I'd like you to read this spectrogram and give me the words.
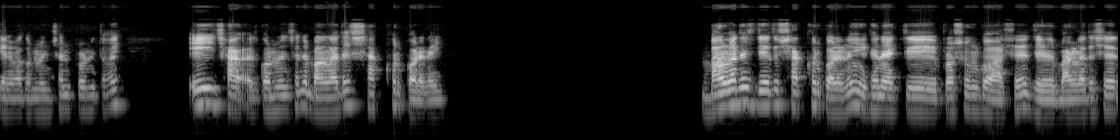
জেনেভা কনভেনশন প্রণীত হয়। এই কনভেনশনে বাংলাদেশ স্বাক্ষর করে নাই। বাংলাদেশ যেহেতু স্বাক্ষর করে নাই, এখানে একটি প্রসঙ্গ আসে যে বাংলাদেশের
